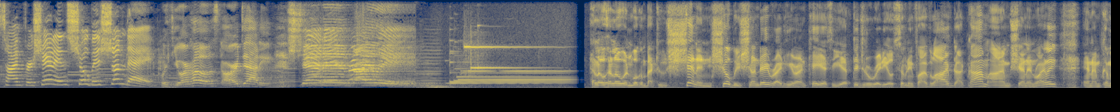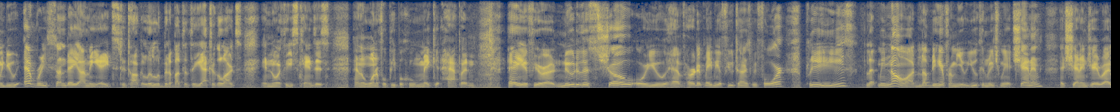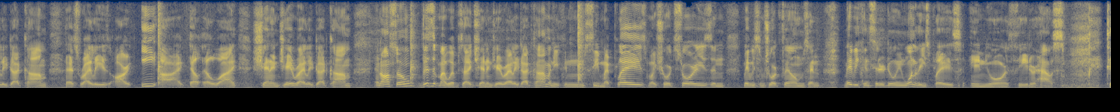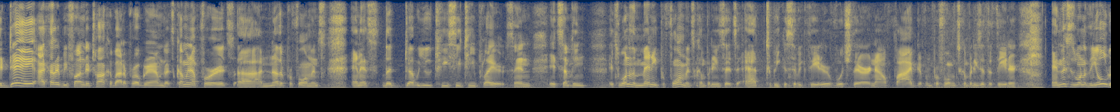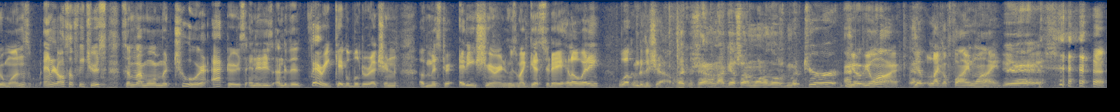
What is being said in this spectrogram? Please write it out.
it's time for Shannon's Showbiz Sunday. With your host, our daddy, Shannon Riley. Hello, hello, and welcome back to Shannon Showbiz Sunday right here on KSEF Digital Radio 75live.com. I'm Shannon Riley, and I'm coming to you every Sunday on the 8th to talk a little bit about the theatrical arts in Northeast Kansas and the wonderful people who make it happen. Hey, if you're uh, new to this show or you have heard it maybe a few times before, please let me know. I'd love to hear from you. You can reach me at Shannon at shannonjriley.com. That's Riley is R E I L L Y, shannonjriley.com. And also visit my website, shannonjriley.com, and you can see my plays, my short stories, and maybe some short films, and maybe consider doing one of these plays in your theater house. Today, I thought it'd be fun to talk about a program that's coming up for its uh, another performance, and it's the WTCT Players. And it's something, it's one of the many performance companies that's at Topeka Civic Theater, of which there are now five different performance companies at the theater. And this is one of the older ones, and it also features some of our more mature actors, and it is under the very capable direction of Mr. Eddie Sheeran, who's my guest today. Hello, Eddie. Welcome to the show. Thank you, Shannon. I guess I'm one of those mature. You, you are. You have like a fine wine. Yes.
